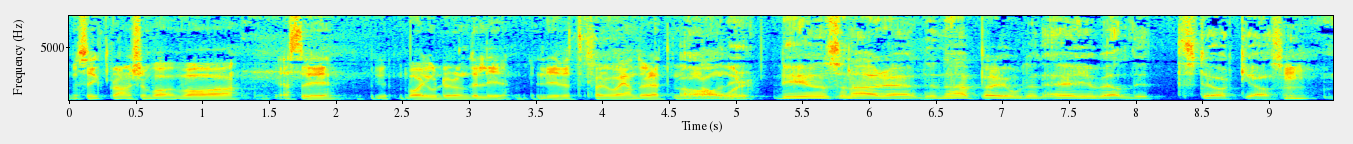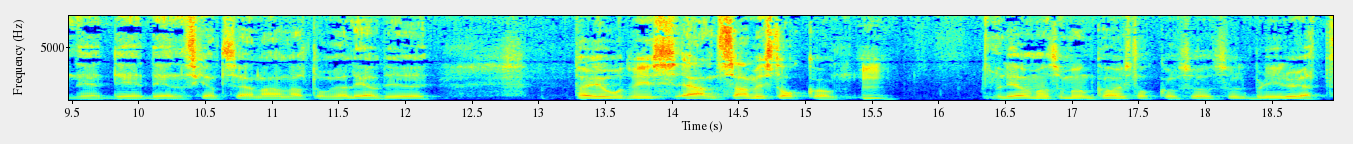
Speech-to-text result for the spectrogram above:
musikbranschen. Vad, vad, alltså, vad gjorde du under li, livet? För det var ändå rätt många Ja, år. det, det är en sån här, eh, den här perioden är ju väldigt stökig alltså. Det, det, det ska jag inte säga något annat om. Jag levde ju periodvis ensam i Stockholm. Och lever man som ungkarl i Stockholm så, så blir det rätt,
